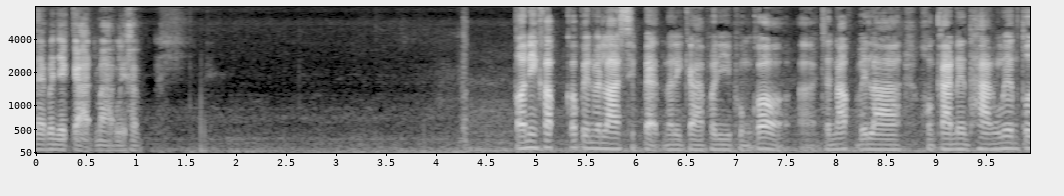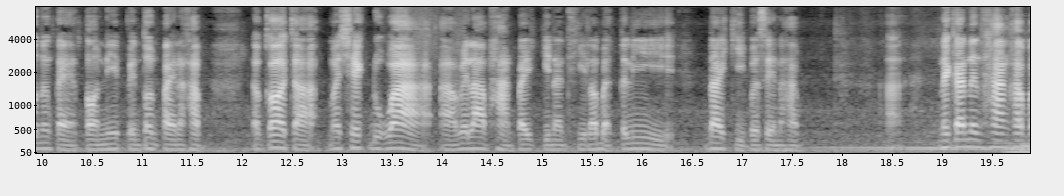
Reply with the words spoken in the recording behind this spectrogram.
ได้บรรยากาศมากเลยครับ ตอนนี้ครับก็เป็นเวลา 18 นาฬิกาพอดี ผมก็จะนับเวลาของการเดินทางเริ่มต้นตั้งแต่ตอนนี้เป็นต้นไปนะครับ แล้วก็จะมาเช็คดูว่าเวลาผ่านไปกี่นาทีแล้วแบตเตอรี่ได้กี่เปอร์เซ็นต์นะครับ ในการเดินทางครับ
